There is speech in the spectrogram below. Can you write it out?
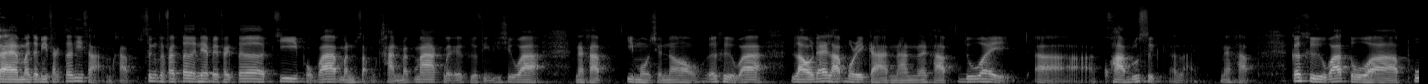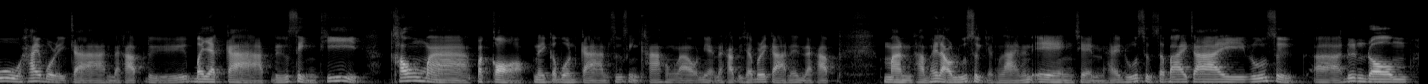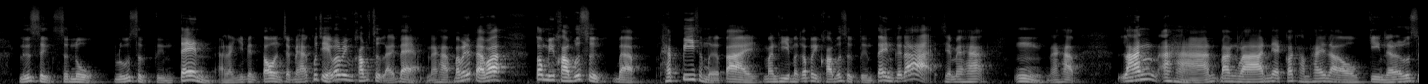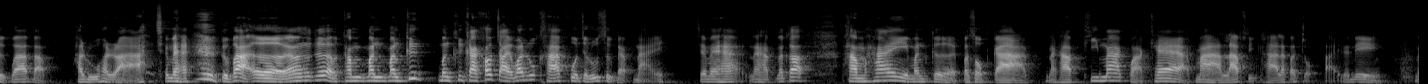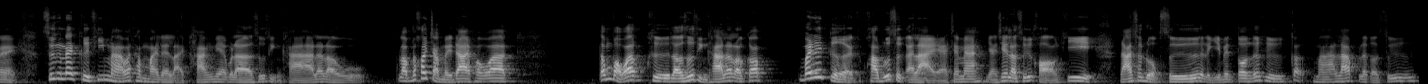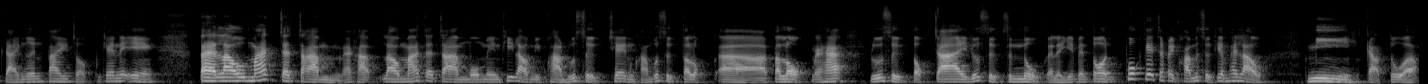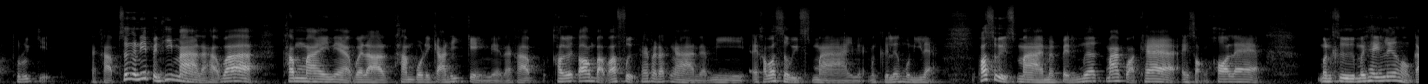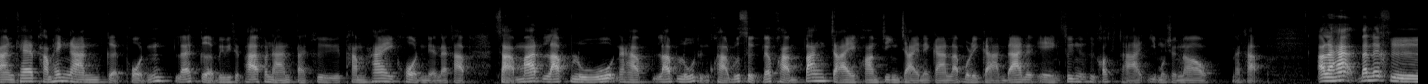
แต่มันจะมี factor ที่ 3 ครับ ซึ่งเป็น factor เนี่ยเป็น factor ที่ผมว่ามันสำคัญมาก ๆ เลยก็คือสิ่งที่ชื่อว่านะครับ emotional ก็คือว่าเราได้รับบริการนั้นนะครับด้วยความรู้สึกอะไร นะครับก็คือว่าตัวผู้ให้บริการนะครับหรือบรรยากาศหรือสิ่งที่เข้ามาประกอบในกระบวนการซื้อสินค้าของเราเนี่ยนะครับหรือใช้บริการเนี่ยนะครับ มันทำให้เรารู้สึกอย่างไรนั่นเอง เช่น ให้รู้สึกสบายใจ รู้สึกรื่นรมย์ รู้สึกสนุก รู้สึกตื่นเต้น อะไรอย่างนี้เป็นต้นใช่ไหมครับคุณจะเห็นว่ามีความรู้สึกหลายแบบนะครับมันไม่ได้แปลว่าต้องมีความรู้สึกแบบแฮปปี้เสมอไปบางทีมันก็เป็นความรู้สึกตื่นเต้นก็ได้ใช่ไหมฮะอืมนะครับร้านอาหารบางร้านเนี่ยก็ทำให้เรากินแล้วรู้สึกว่าแบบฮารุฮาราใช่ไหมถูกป่ะเออมันก็แบบทำมันมันขึ้นมันคือการเข้าใจว่าลูกค้าควรจะรู้สึกแบบไหนใช่ไหมฮะนะครับ แล้วก็ทำให้มันเกิดประสบการณ์นะครับที่มากกว่าแค่มารับสินค้าแล้วก็จบไปนั่นเองนะซึ่งนั่นคือที่มาว่าทำไมหลาย ๆ ครั้งเนี่ยเวลาเราซื้อสินค้าแล้วเราเราไม่ค่อยจำไม่ได้ เพราะว่าต้องบอกว่าคือเราซื้อสินค้าแล้วเราก็ ไม่ได้เกิดความรู้สึกอะไรอะใช่ไหมอย่างเช่นเราซื้อของที่ร้านสะดวกซื้ออะไรอย่างนี้เป็นต้นก็คือก็มารับแล้วก็ซื้อจ่ายเงินไปจบแค่นี้เอง แต่เรามักจะจำนะครับเรามักจะจำโมเมนต์ที่เรามีความรู้สึก เช่น ความรู้สึกตลกตลกนะฮะรู้สึกตกใจรู้สึกสนุกอะไรอย่างนี้เป็นต้น พวกนี้จะเป็นความรู้สึกที่ทำให้เรามีกับตัวธุรกิจ นะครับซึ่งอันนี้เป็นที่มาแหละครับว่าทำไมเนี่ยเวลาทำบริการที่เก่งเนี่ยนะครับเขาจะต้องแบบว่าฝึกให้พนักงานเนี่ยมีไอ้คำว่า service mind เนี่ยมันคือเรื่องพวกนี้แหละ เพราะ service mind มันเป็นเมื่อมากกว่าแค่ไอ้สข้อแรก มันคือไม่ใช่เรื่องของการแค่ทำให้งานเกิดผลและเกิดประสิทธิภาพเท่านั้น แต่คือทำให้คนเนี่ยนะครับสามารถรับรู้นะครับรับรู้ถึงความรู้สึกและความตั้งใจความจริงใจในการรับบริการได้นั่นเอง ซึ่งก็คือข้อสุดท้าย emotional นะครับเอาละฮะนั่นก็คือ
